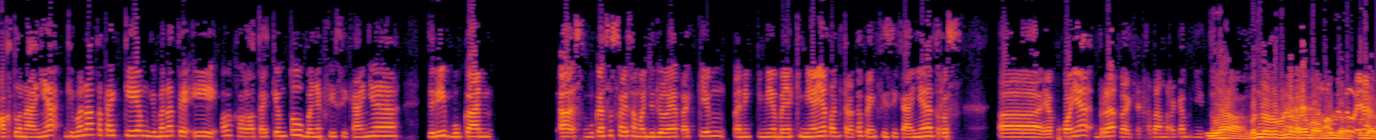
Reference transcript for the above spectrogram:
waktu nanya gimana ke Tekim, gimana TI? Oh kalau Tekim tuh banyak fisikanya, jadi bukan eh, bukan sesuai sama judulnya Tekim teknik kimia banyak kimianya, tapi ternyata banyak fisikanya. Terus eh, ya pokoknya berat lah kayak kata mereka begitu. Iya, bener bener emang Oh, bener betul ya? bener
